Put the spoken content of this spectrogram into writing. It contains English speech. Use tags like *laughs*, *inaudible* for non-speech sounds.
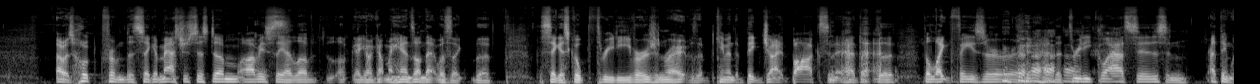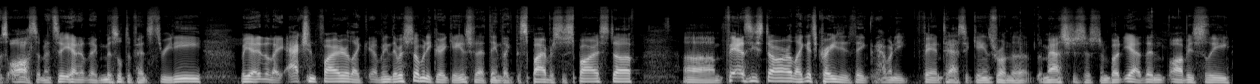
I was hooked from the Sega Master System. Obviously, I loved. I got my hands on that. It was like the, the Sega Scope 3D version, right? It, was, it came in the big giant box, and it had like the, the light phaser, and it had the 3D glasses, and that thing was awesome. And so you had like Missile Defense 3D, but yeah, like Action Fighter. Like I mean, there were so many great games for that thing, like the Spy versus Spy stuff, um, Phantasy Star. Like it's crazy to think how many fantastic games were on the, the Master System. But yeah, then obviously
